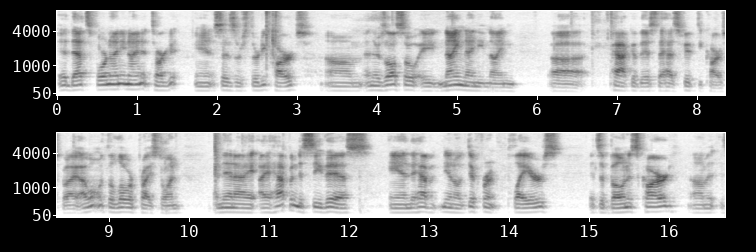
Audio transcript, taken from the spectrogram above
That's four ninety nine at Target, and it says there's thirty cards. Um, and there's also a nine ninety nine uh, pack of this that has 50 cards. But I, I went with the lower priced one. And then I, I happened to see this, and they have you know different players. It's a bonus card. Um, it, it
